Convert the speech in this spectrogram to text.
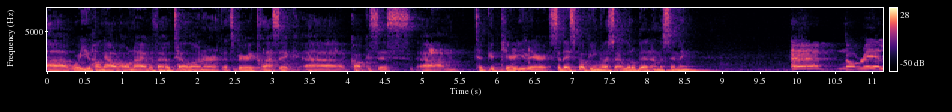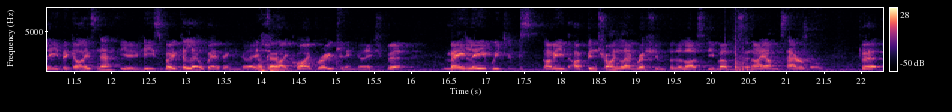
uh, where you hung out all night with a hotel owner. That's very classic uh, Caucasus. Um, took good care of you there. So they spoke English a little bit. I'm assuming. Um, not really. The guy's nephew, he spoke a little bit of English, Okay. like quite broken English, but mainly we just, I mean, I've been trying to learn Russian for the last few months and I am terrible. But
